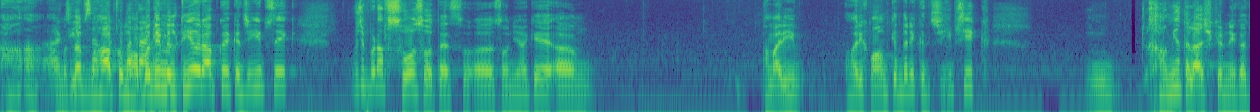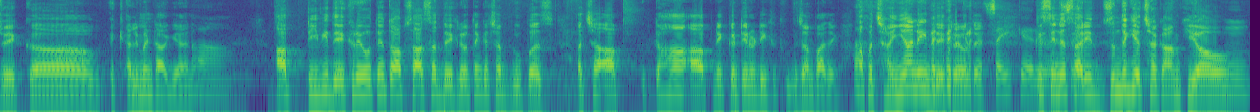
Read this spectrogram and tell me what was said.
हाँ मतलब वहाँ आपको मोहब्बत ही मिलती है और आपको एक अजीब से एक मुझे बड़ा अफसोस होता है सोनिया के हमारी हमारी कौम के अंदर एक अजीब सी एक खामियाँ तलाश करने का जो एक हाँ। एक एलिमेंट आ गया है ना हाँ। आप टीवी देख रहे होते हैं तो आप साथ साथ देख रहे होते हैं कि अच्छा ब्लूपर्स अच्छा आप कहाँ आपने कंटिन्यूटी जंप आ जाएगा आप अच्छाइयाँ नहीं देख रहे होते सही कह रहे किसी ने सारी ज़िंदगी अच्छा काम किया हो हम्म।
